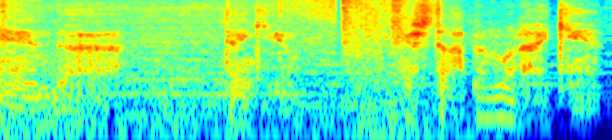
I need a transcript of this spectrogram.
And, uh, thank you. You're stopping what I can't.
